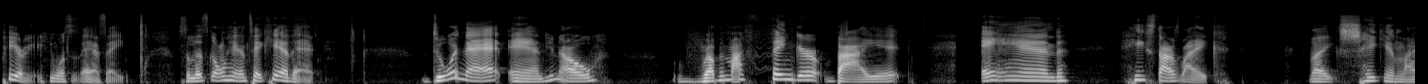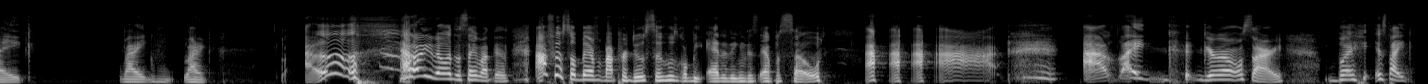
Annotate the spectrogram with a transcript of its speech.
period. He wants his ass ate. So let's go ahead and take care of that. Doing that and, you know, rubbing my finger by it. And he starts like, like shaking, like, like, like, uh, I don't even know what to say about this. I feel so bad for my producer who's going to be editing this episode. I was like, girl, sorry, but it's like,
